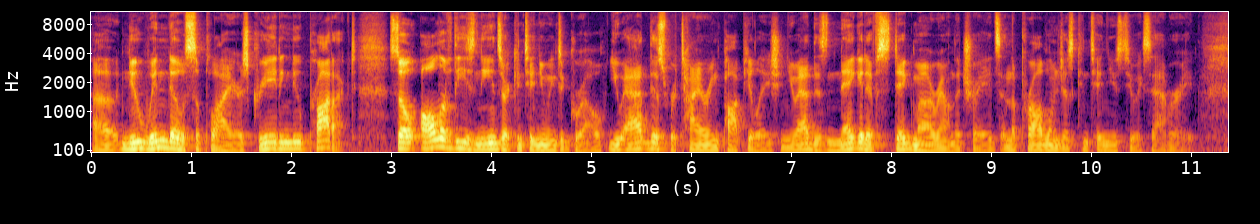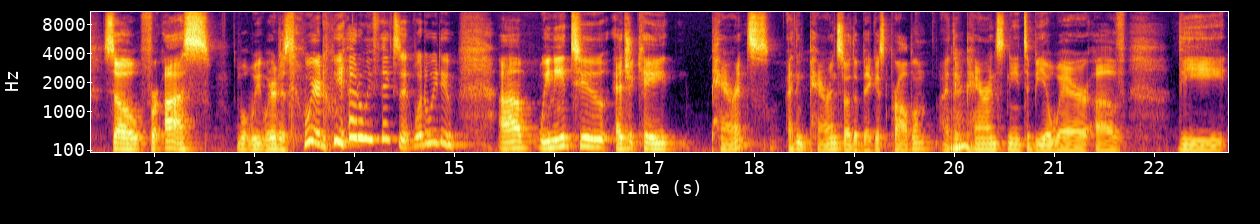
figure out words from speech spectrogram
uh, new window suppliers creating new product. So all of these needs are continuing to grow. You add this retiring population, you add this negative stigma around the trades, and the problem just continues to exacerbate. So for us, what we where does where do we how do we fix it? What do we do? Uh, we need to educate parents. I think parents are the biggest problem. I think mm. parents need to be aware of the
